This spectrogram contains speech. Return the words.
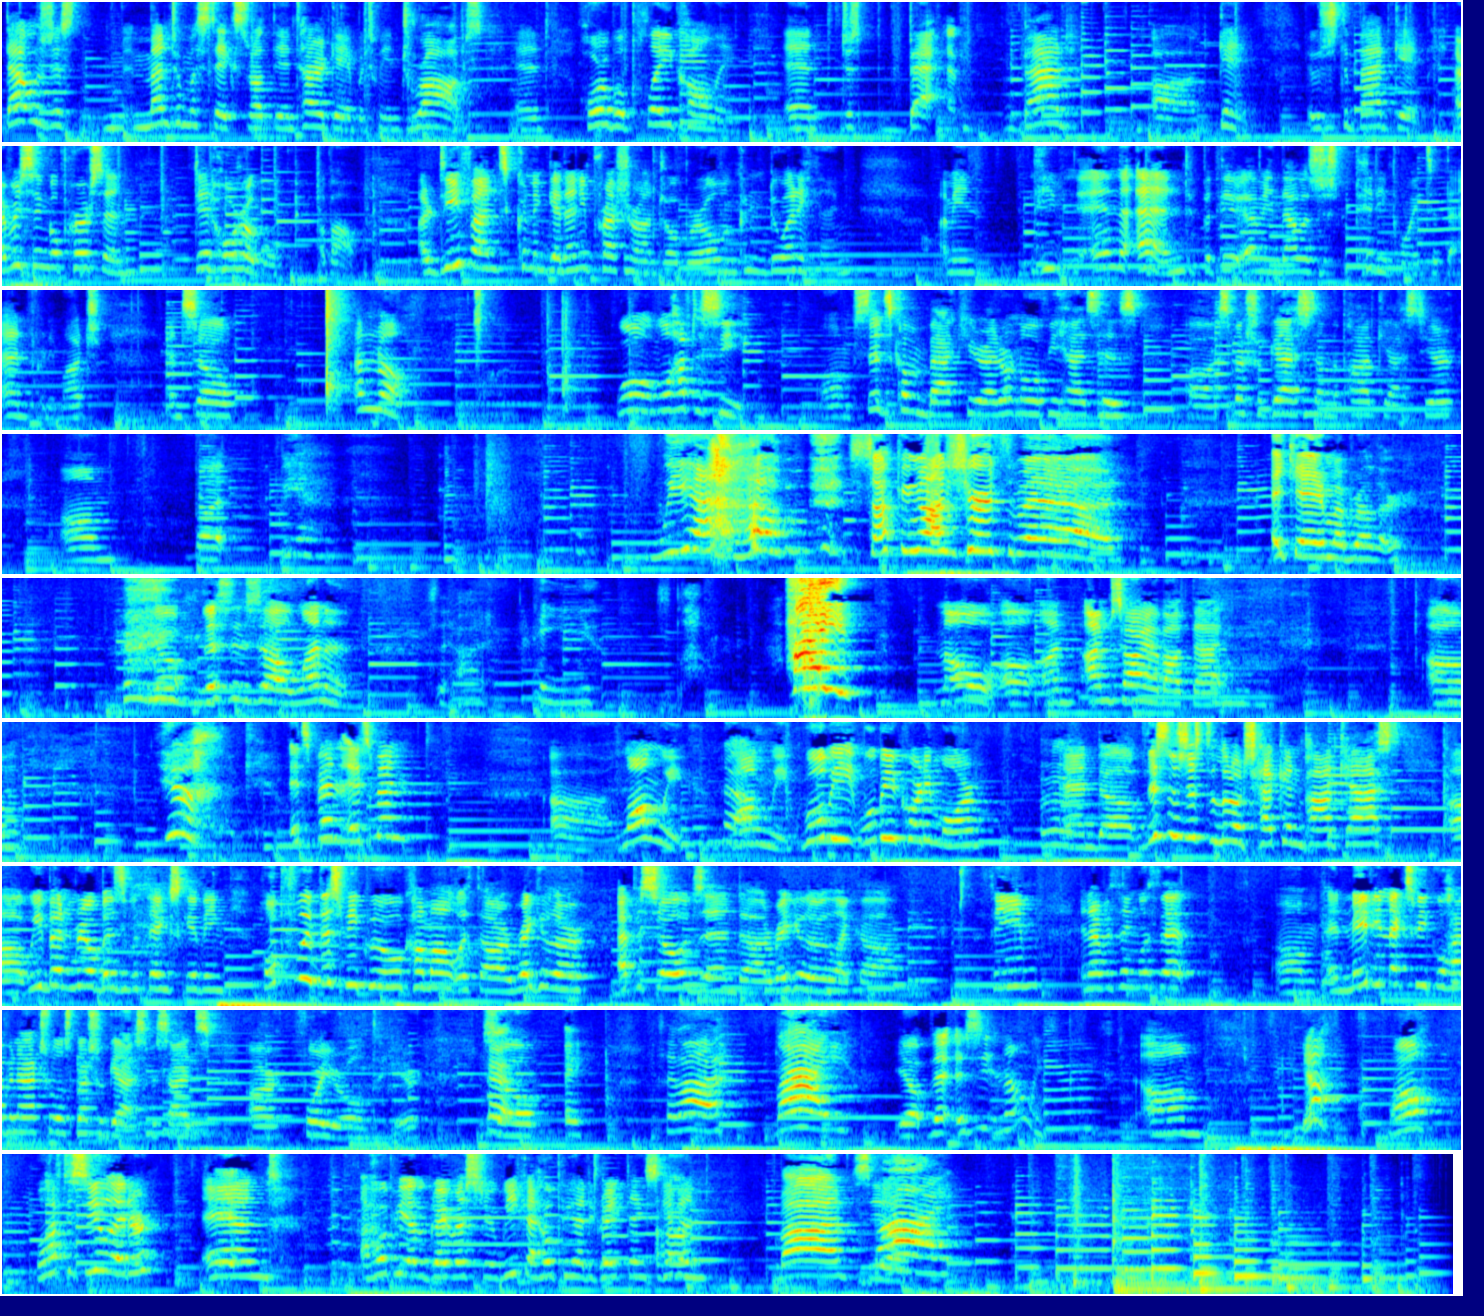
that was just m- mental mistakes throughout the entire game between drops and horrible play calling and just bad, bad uh, game. It was just a bad game. Every single person did horrible about. Our defense couldn't get any pressure on Joe Burrow and couldn't do anything. I mean, he in the end, but I mean that was just pity points at the end, pretty much. And so I don't know. We'll we'll have to see. Um, Sid's coming back here. I don't know if he has his uh, special guest on the podcast here. Um, but Yeah. We have sucking on shirts man, aka my brother. yo, this is uh, Lennon. Say hi. Hey. Hi. No, uh, I'm I'm sorry about that. Um, yeah, it's been it's been uh long week, Yeah. long week. We'll be we'll be recording more, and uh, this was just a little check-in podcast. Uh, we've been real busy with Thanksgiving. Hopefully this week we will come out with our regular episodes and uh, regular like um, theme and everything with it. Um, and maybe next week we'll have an actual special guest besides our four-year-old here. So. Hey. Say bye. Bye. Yep, that is it. No. Um, yeah. Well, we'll have to see you later, and I hope you have a great rest of your week. I hope you had a great Thanksgiving. Bye. see ya. Bye.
